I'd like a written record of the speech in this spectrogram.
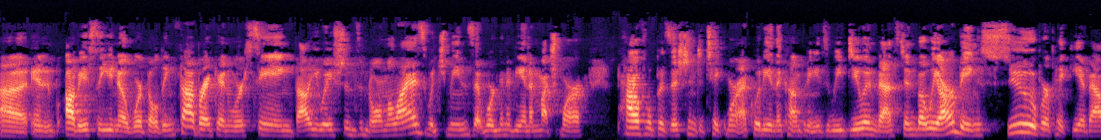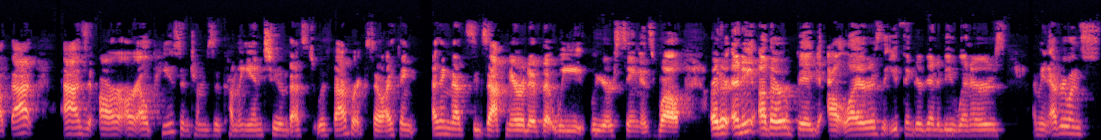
Uh, and obviously, you know, we're building fabric and we're seeing valuations normalize, which means that we're going to be in a much more powerful position to take more equity in the companies we do invest in. But we are being super picky about that, as are our LPs in terms of coming in to invest with fabric. So I think I think that's the exact narrative that we we are seeing as well. Are there any other big outliers that you think are going to be winners? I mean, everyone's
